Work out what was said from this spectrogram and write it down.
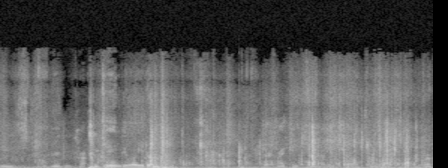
Making cotton candy later. Check my shelf and.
